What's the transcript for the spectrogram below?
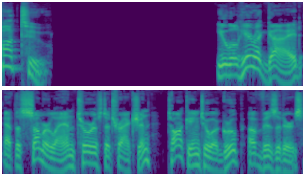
Part 2 You will hear a guide at the Summerland tourist attraction talking to a group of visitors.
